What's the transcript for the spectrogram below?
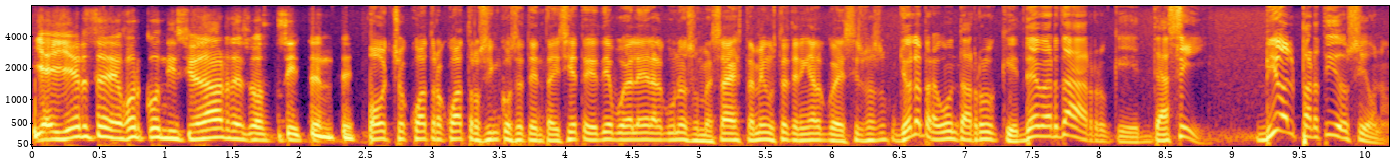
Y ayer se dejó condicionar de su asistente. 844-577. Voy a leer algunos de sus mensajes también. ¿Usted tenía algo que decir, Suazo? Yo le pregunto a Rookie, de verdad, Rookie, de así, ¿vio el partido sí o no?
